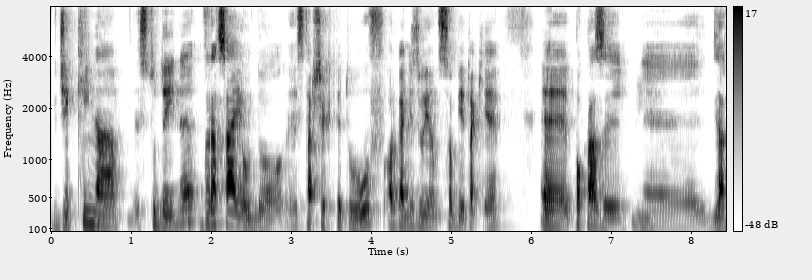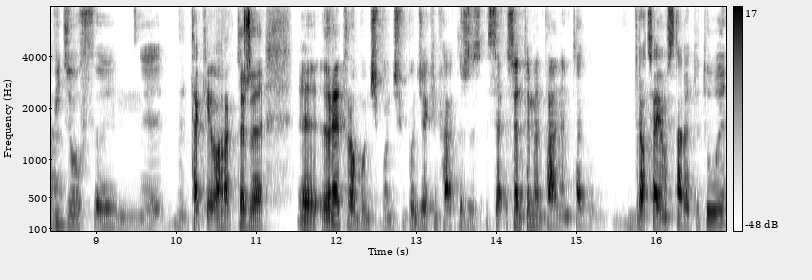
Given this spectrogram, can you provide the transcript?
gdzie kina studyjne wracają do starszych tytułów, organizując sobie takie e, pokazy dla widzów, takie o charakterze retro bądź, bądź, bądź jakimś charakterze sentymentalnym, tak wracają stare tytuły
